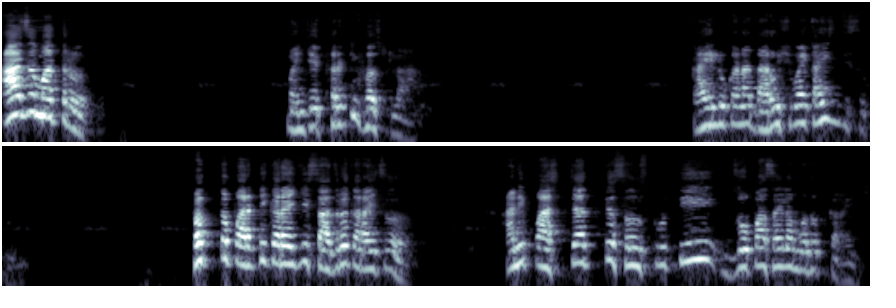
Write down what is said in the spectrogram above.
आज मात्र म्हणजे थर्टी फर्स्टला काही लोकांना दारूशिवाय काहीच दिसत नाही. फक्त पार्टी करायची साजरं करायचं आणि पाश्चात्य संस्कृती जोपासायला मदत करायची.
